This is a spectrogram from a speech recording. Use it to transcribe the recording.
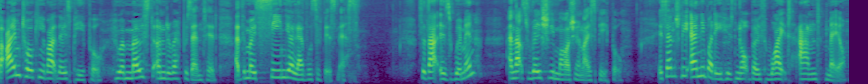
But I'm talking about those people who are most underrepresented at the most senior levels of business. So that is women, and that's racially marginalized people. Essentially, anybody who's not both white and male.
